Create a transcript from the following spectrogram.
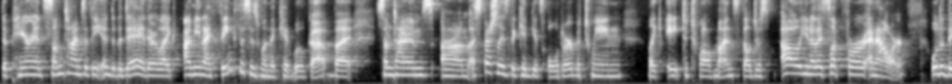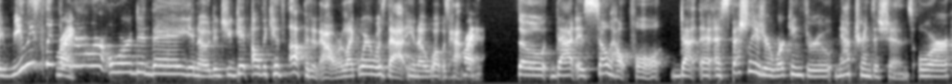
the parents sometimes at the end of the day they're like i mean i think this is when the kid woke up but sometimes um, especially as the kid gets older between like 8 to 12 months they'll just oh you know they slept for an hour well did they really sleep for right. an hour or did they you know did you get all the kids up in an hour like where was that you know what was happening right. So that is so helpful, that, especially as you're working through nap transitions, or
